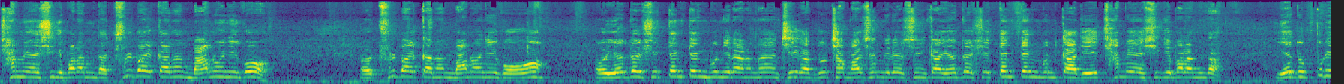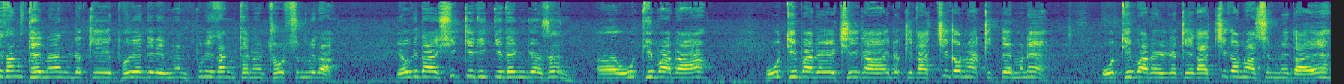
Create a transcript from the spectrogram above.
참여하시기 바랍니다. 출발가는 만 원이고 어, 출발가는 만 원이고 어, 8시 땡땡분이라는 건 제가 누차 말씀드렸으니까 8시 땡땡분까지 참여하시기 바랍니다. 얘도 뿌리 상태는 이렇게 보여드리면 뿌리 상태는 좋습니다. 여기다 시끼리끼 된 것은 어, 오티바라 오티바를 제가 이렇게 다 찍어 놨기 때문에 오티바를 이렇게 다 찍어 놨습니다. 예.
